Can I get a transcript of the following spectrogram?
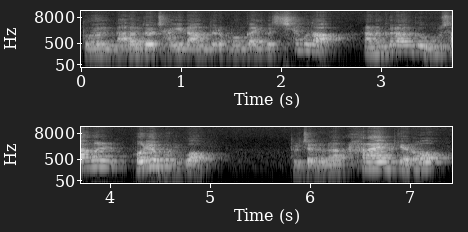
또는 나름대로 자기 나름대로 뭔가 이것이 최고다 라는 그런 그 우상을 버려버리고 둘째로는 하나님께로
